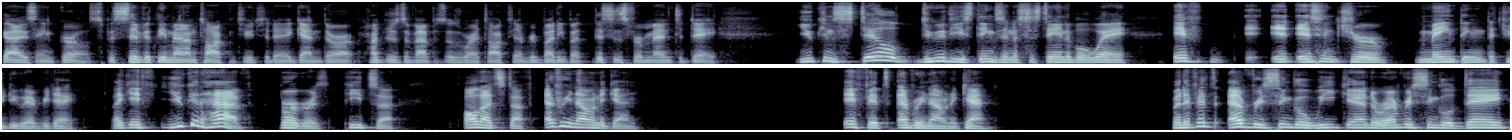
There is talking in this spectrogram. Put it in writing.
guys and girls. Specifically, men I'm talking to today. Again, there are hundreds of episodes where I talk to everybody, but this is for men today. You can still do these things in a sustainable way if it isn't your main thing that you do every day. Like if you can have burgers, pizza, all that stuff every now and again, if it's every now and again, but if it's every single weekend or every single day,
